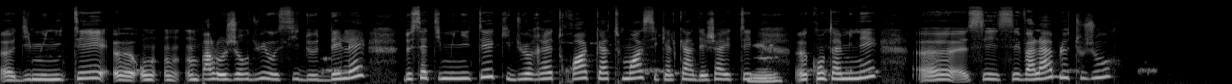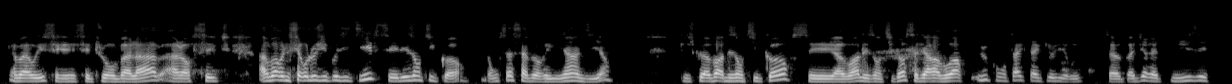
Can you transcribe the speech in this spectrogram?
euh, d'immunité. Euh, on, parle aujourd'hui aussi de délai de cette immunité qui durerait 3-4 mois si quelqu'un a déjà été mmh. euh, contaminé. c'est valable toujours? Ah bah oui, c'est toujours valable. Alors, c'est avoir une sérologie positive, c'est les anticorps. Donc ça, ça veut rien dire puisque avoir des anticorps, c'est avoir les anticorps, c'est-à-dire avoir eu contact avec le virus. Ça ne veut pas dire être immunisé.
